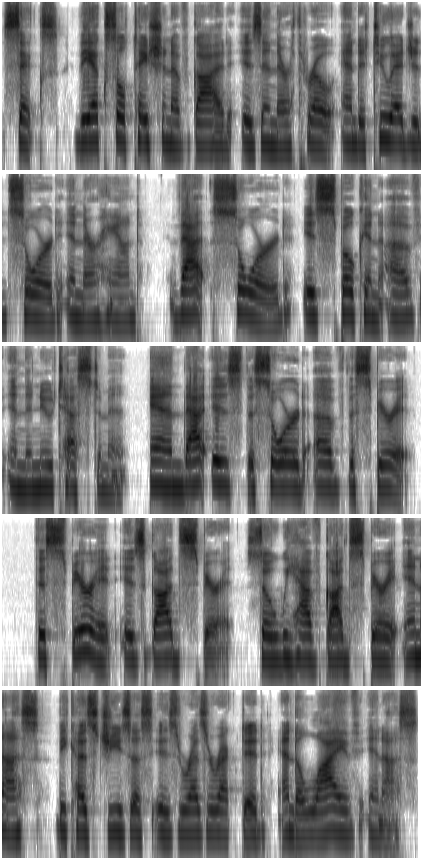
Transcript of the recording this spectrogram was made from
6. The exaltation of God is in their throat and a two edged sword in their hand. That sword is spoken of in the New Testament, and that is the sword of the Spirit. The Spirit is God's Spirit. So we have God's Spirit in us because Jesus is resurrected and alive in us,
